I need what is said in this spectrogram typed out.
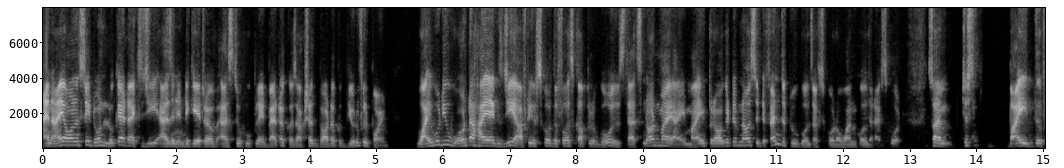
and I honestly don't look at XG as an indicator of as to who played better because Akshat brought up a beautiful point. Why would you want a high XG after you've scored the first couple of goals? That's not my my prerogative now is to defend the two goals I've scored or one goal that I've scored. So I'm just by the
